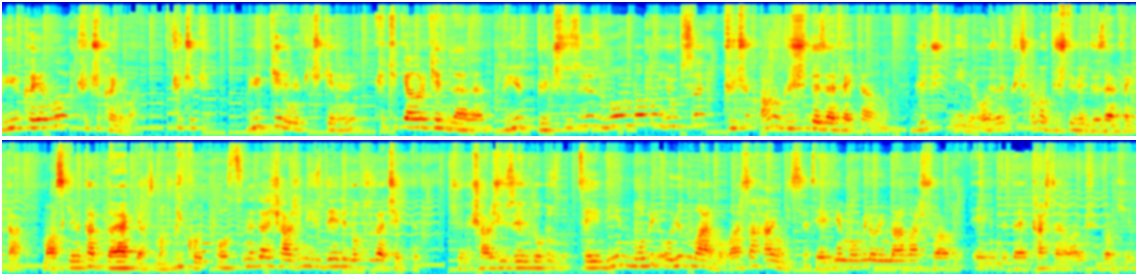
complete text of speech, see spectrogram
Büyük ayı mı, küçük ayı mı? Küçük. Büyük kedi mi, küçük kedi mi? Küçük yavru kedilerden. Büyük güçsüz bomba mı yoksa küçük ama güçlü dezenfektan mı? Güç iyidir. O yüzden küçük ama güçlü bir dezenfektan. Maskeni tak dayak yapsın. Bak bir koy. Postu neden şarjını %59'a çektin? Çünkü şarjı 159'du. Sevdiğin mobil oyun var mı? Varsa hangisi? Sevdiğim mobil oyunlar var. Şu an elimde de kaç tane varmış bir bakayım.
